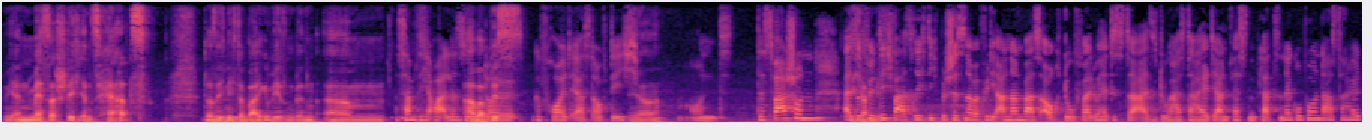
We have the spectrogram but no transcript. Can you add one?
wie ein Messerstich ins Herz, dass ich nicht dabei gewesen bin. Ähm, Es haben sich auch alle so Aber doll bis- gefreut erst auf dich. ja, Und das war schon, also für dich war es richtig beschissen, aber für die anderen war es auch doof, weil du hättest da, also du hast da halt ja einen festen Platz in der Gruppe und da hast du halt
